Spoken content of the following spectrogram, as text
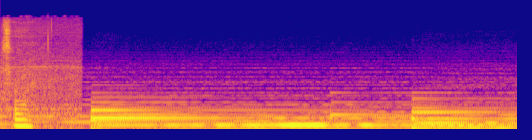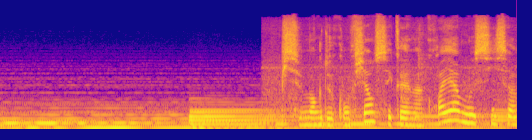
C'est vrai. Puis ce manque de confiance, c'est quand même incroyable aussi, ça.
